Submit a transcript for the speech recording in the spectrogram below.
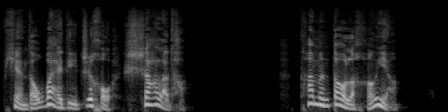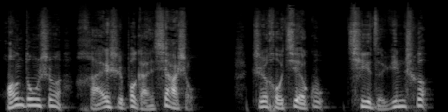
骗到外地之后杀了他。他们到了衡阳，黄东升还是不敢下手，之后借故妻子晕车，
